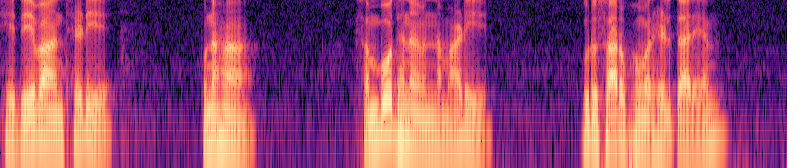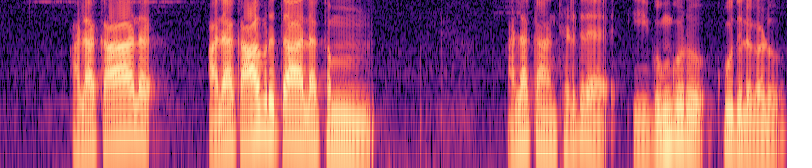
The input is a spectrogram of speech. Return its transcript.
ಹೇ ದೇವ ಅಂಥೇಳಿ ಪುನಃ ಸಂಬೋಧನವನ್ನು ಮಾಡಿ ಗುರು ಸಾರ್ವಭೌಮರು ಹೇಳ್ತಾರೆ, ಅಲಕಾಲ ಅಲಕಾವೃತಾಲಕಂ. ಅಲಕ ಅಂತ ಹೇಳಿದ್ರೆ ಈ ಗುಂಗುರು ಕೂದಲುಗಳು.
